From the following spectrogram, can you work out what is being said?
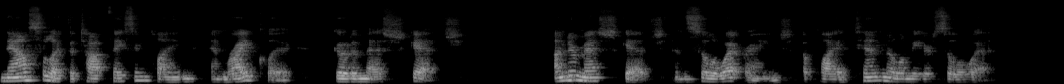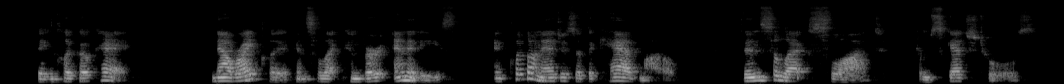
Now select the top facing plane and right click, go to Mesh Sketch. Under Mesh Sketch and Silhouette Range, apply a 10 millimeter silhouette. Then click OK. Now right click and select Convert Entities and click on edges of the CAD model. Then select Slot from Sketch Tools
